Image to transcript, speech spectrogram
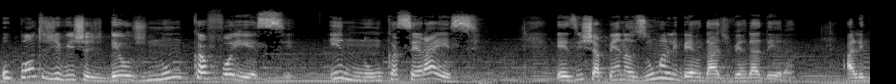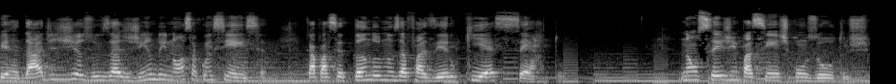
O ponto de vista de Deus nunca foi esse e nunca será esse. Existe apenas uma liberdade verdadeira: a liberdade de Jesus agindo em nossa consciência, capacitando-nos a fazer o que é certo. Não seja impaciente com os outros.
